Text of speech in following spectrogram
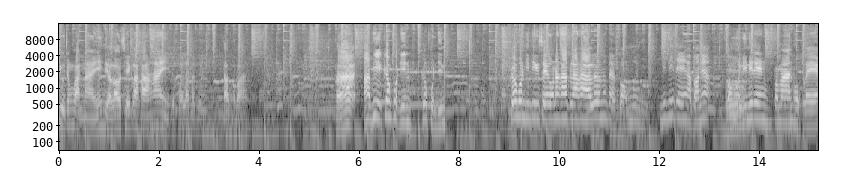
อยู่จังหวัดไหน เดี๋ยวเราเช็คราคาให้เดี๋ยวขอรับแป๊บนึงตามสบายฮะอะพี่เครื่องผดดิน เครื่องผดดิน เครื่องผดดินดีเซลนะครับ ราคาเริ่มตั้งแต่ 20,000 นิดๆเองอะตอนเนี้ยอืม20,000 นิดๆเองประมาณ 6 แรง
